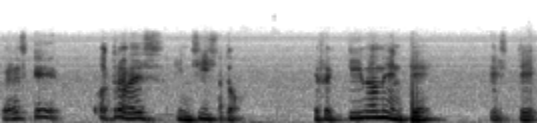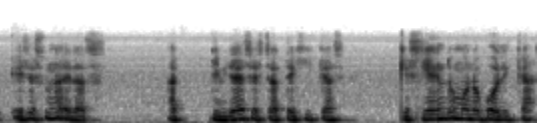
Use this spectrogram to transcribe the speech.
Pero es que, otra vez, insisto, efectivamente, este, esa es una de las actividades estratégicas que siendo monopólica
